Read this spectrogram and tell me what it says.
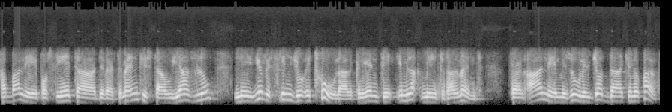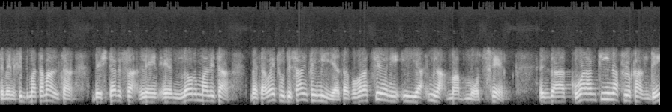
Ħabbar li postijiet ta' divertiment jistgħu jagħżlu li jirristrinġu d-dħul għal klijenti imlaqqmin totalment Fearne qal li l-miżuri l-ġodda kienu parti mill-ħidma ta' Malta biex tersaq lejn in-normalità meta 91 fil-mija tal-popolazzjoni hija mlaqqma b'mod sħiħ. Iżda kwarantina f'lukandi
